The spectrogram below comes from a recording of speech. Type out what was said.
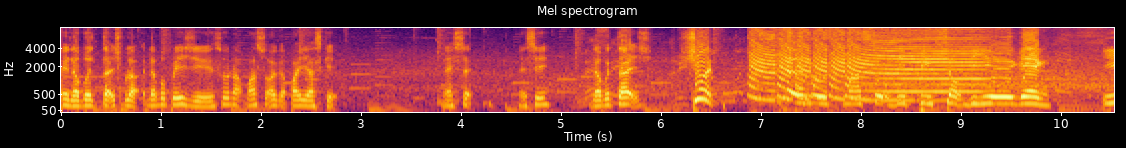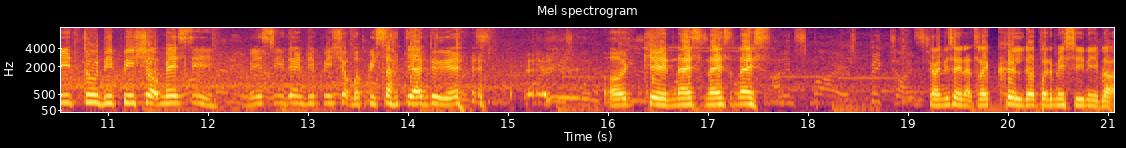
Eh double touch pula, double pressure. So nak masuk agak payah sikit. Nice set. Messi. Double touch. Shoot. Terus masuk di pin shot dia geng. Itu di pin shot Messi. Messi dan di pin shot berpisah tiada eh. Okay nice nice nice. Sekarang ni saya nak curl daripada Messi ni pula.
